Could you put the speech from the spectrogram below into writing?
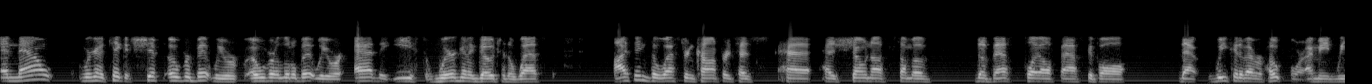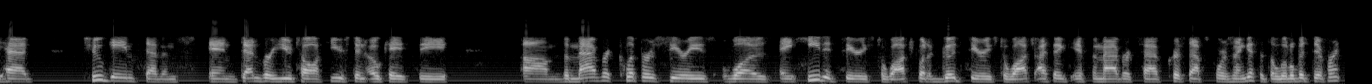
And now we're going to take a shift over a bit. We were over a little bit. We were at the East. We're going to go to the West. I think the Western Conference has ha, has shown us some of the best playoff basketball that we could have ever hoped for. I mean, we had two game sevens in Denver, Utah, Houston, OKC. Um, the Maverick Clippers series was a heated series to watch, but a good series to watch. I think if the Mavericks have Chris Kristaps Porzingis, it's a little bit different.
